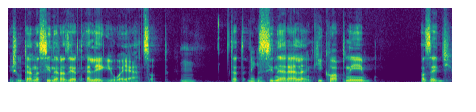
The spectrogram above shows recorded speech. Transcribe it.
és utána Sziner azért elég jól játszott. Mm. Tehát Igen. Sziner ellen kikapni, az egy,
